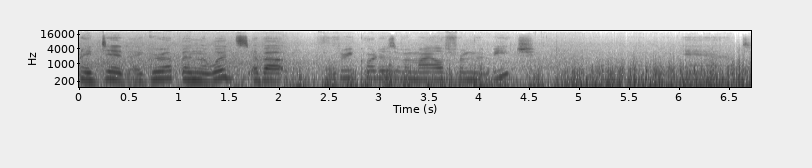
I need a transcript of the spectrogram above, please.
I did. I grew up in the woods about three quarters of a mile from the beach. And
